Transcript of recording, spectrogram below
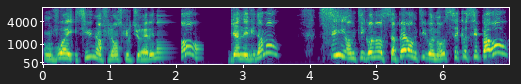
on voit ici une influence culturelle énorme, bien évidemment. Si Antigonos s'appelle Antigonos, c'est que ses parents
